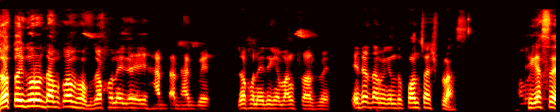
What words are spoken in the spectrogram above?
যতই গরুর দাম কম হোক যখন এই যে হাটটা ঢাকবে যখন এইদিকে মাংস আসবে এটার দামে কিন্তু পঞ্চাশ প্লাস ঠিক আছে?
